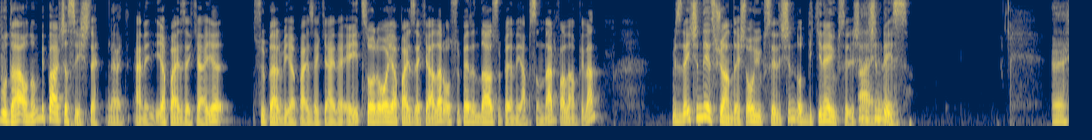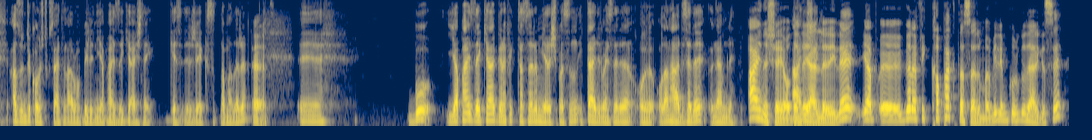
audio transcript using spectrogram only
bu da onun bir parçası işte. Evet. Hani yapay zekayı süper bir yapay zeka ile eğit. Sonra o yapay zekalar o süperin daha süperini yapsınlar falan filan. Biz de içindeyiz şu anda işte o yükselişin, o dikine yükselişin Aynen içindeyiz. Ee, az önce konuştuk zaten Avrupa Birliği'nin yapay zeka işine getireceği kısıtlamaları. Evet. Ee, bu yapay zeka grafik tasarım yarışmasının iptal edilmesine neden olan hadise de önemli. Aynı şey o da Aynı şey. diğerleriyle. Yap, e, grafik kapak tasarımı, bilim kurgu dergisi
